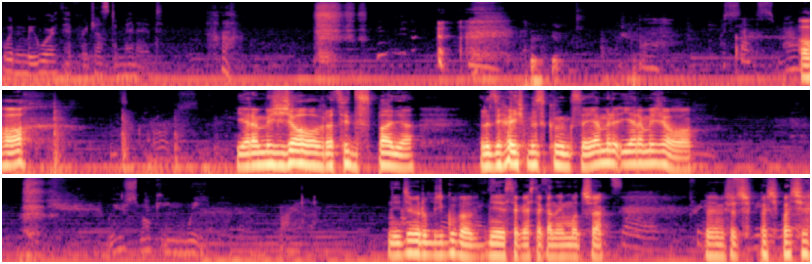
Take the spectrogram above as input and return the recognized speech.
Wouldn't be worth it for just a minute. Oho, jaramy zioło, wracaj do spania. Rozjechaliśmy skunksa, Jamy- jaramy zioło. Nie idziemy robić głupa, nie jest jakaś taka najmłodsza. Powiem, że pacie.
